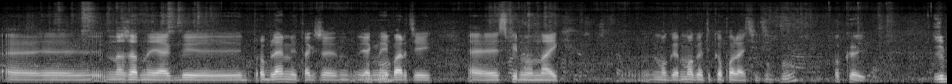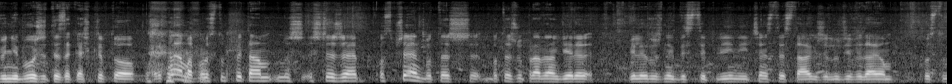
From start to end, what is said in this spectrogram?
e, na żadne jakby problemy, także jak najbardziej e, z firmą Nike mogę, mogę tylko polecić. Okej. Żeby nie było, że to jest jakaś kryptoreklama, po prostu pytam sz- szczerze o sprzęt, bo też, bo też uprawiam wiele, wiele różnych dyscyplin i często jest tak, że ludzie wydają po prostu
